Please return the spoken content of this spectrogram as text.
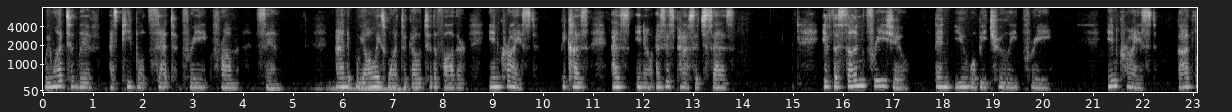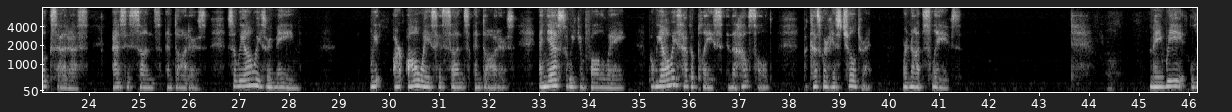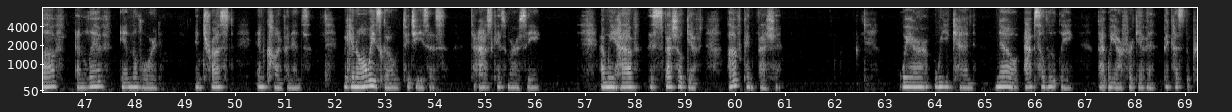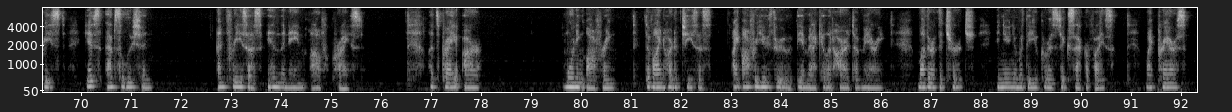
We want to live as people set free from sin. And we always want to go to the Father in Christ because as you know, as this passage says, if the Son frees you, then you will be truly free. In Christ, God looks at us as his sons and daughters. So we always remain. We are always his sons and daughters. And yes, we can fall away, but we always have a place in the household because we're his children. We're not slaves. May we love and live in the Lord in trust and confidence. We can always go to Jesus to ask his mercy. And we have this special gift of confession where we can know absolutely that we are forgiven because the priest gives absolution and frees us in the name of Christ. Let's pray our morning offering. Divine Heart of Jesus, I offer you through the Immaculate Heart of Mary, Mother of the Church, in union with the Eucharistic sacrifice, my prayers,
